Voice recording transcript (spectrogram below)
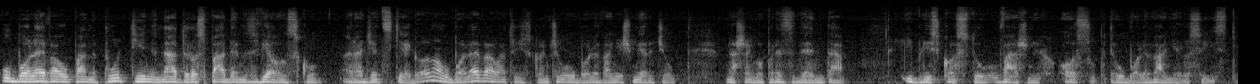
ubolewał pan Putin nad rozpadem Związku Radzieckiego. No ubolewał, a to się skończyło ubolewanie śmiercią naszego prezydenta i blisko stu ważnych osób, to ubolewanie rosyjskie.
